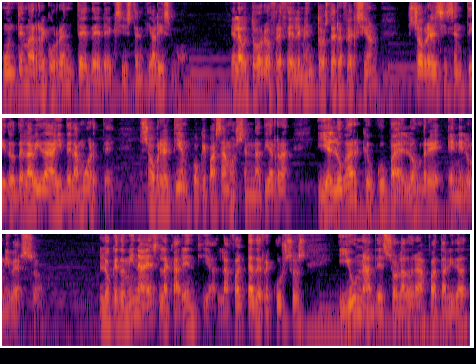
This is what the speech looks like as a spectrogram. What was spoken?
un tema recurrente del existencialismo. El autor ofrece elementos de reflexión sobre el sinsentido de la vida y de la muerte, sobre el tiempo que pasamos en la Tierra y el lugar que ocupa el hombre en el universo. Lo que domina es la carencia, la falta de recursos y una desoladora fatalidad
